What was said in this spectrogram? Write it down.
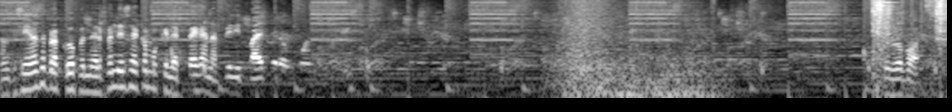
Aunque si no se preocupen, de repente sea como que le pegan a PewDiePie, pero bueno. ¿sí? Su robot.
